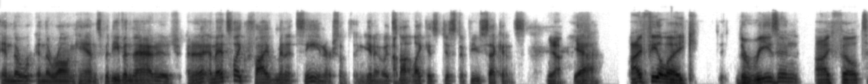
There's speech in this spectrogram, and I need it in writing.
in the in the wrong hands. But even that is and, and that's like five minute scene or something you know? It's not like it's just a few seconds. Yeah. yeah. I feel like the reason I felt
